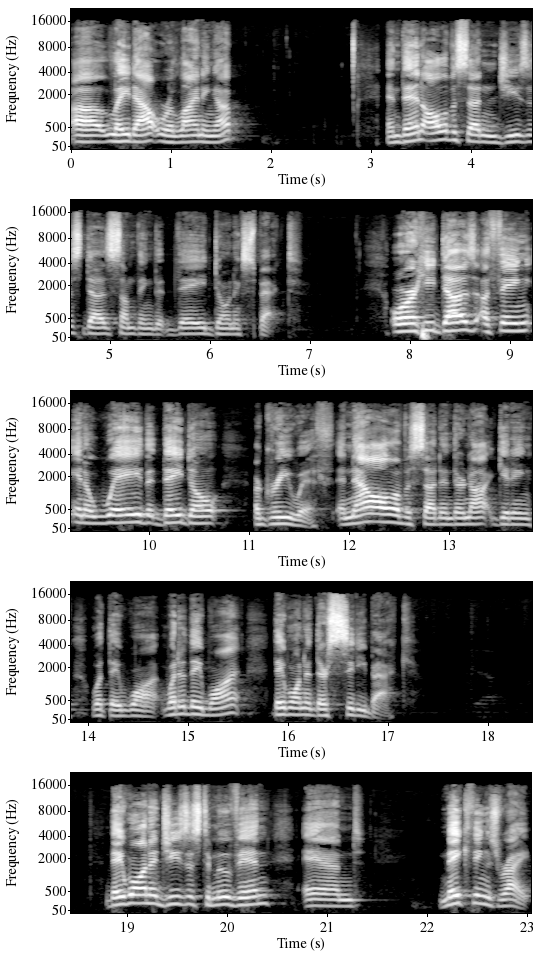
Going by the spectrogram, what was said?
uh, laid out were lining up. And then all of a sudden, Jesus does something that they don't expect. Or he does a thing in a way that they don't agree with. And now all of a sudden, they're not getting what they want. What did they want? They wanted their city back. They wanted Jesus to move in and make things right.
